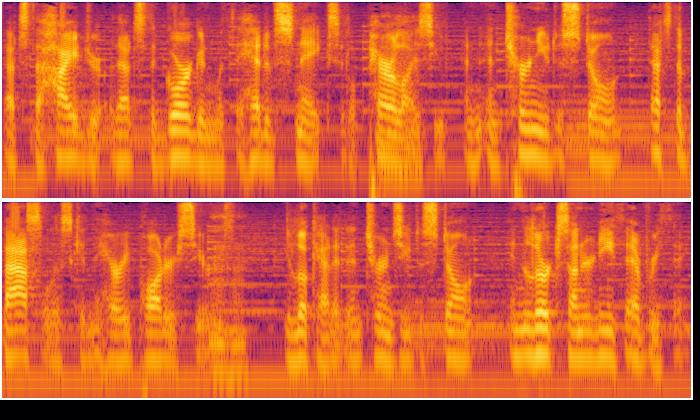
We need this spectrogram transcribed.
that's the hydra, that's the gorgon with the head of snakes. It'll mm-hmm. paralyze you and, and turn you to stone. That's the basilisk in the Harry Potter series. Mm-hmm. You look at it and it turns you to stone and lurks underneath everything,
